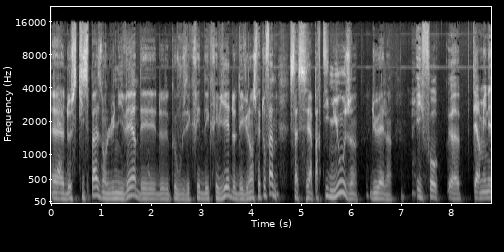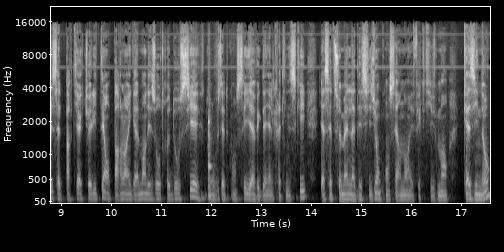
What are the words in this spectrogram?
euh, de ce qui se passe dans l'univers des, de, que vous écrivez, décriviez de, des violences faites aux femmes. Ça, c'est la partie news du L. Il faut euh, terminer cette partie actualité en parlant également des autres dossiers dont vous êtes conseillé avec Daniel Kretinsky. Il y a cette semaine la décision concernant effectivement Casino.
